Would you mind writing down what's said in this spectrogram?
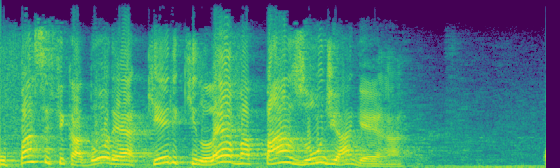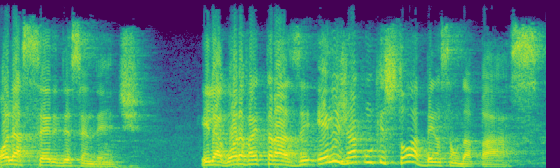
O pacificador é aquele que leva a paz onde há guerra. Olha a série descendente. Ele agora vai trazer, ele já conquistou a bênção da paz.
